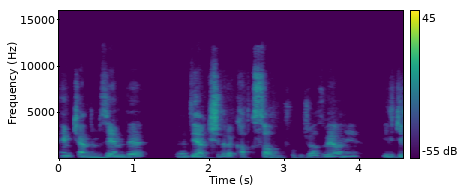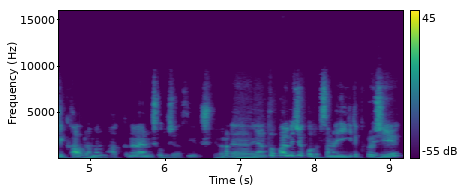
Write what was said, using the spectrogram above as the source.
hem kendimizi hem de diğer kişilere katkı sağlamış olacağız ve hani ilgili kavramın hakkını vermiş olacağız diye düşünüyorum. Yani toparlayacak olursam hani ilgili projeyi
